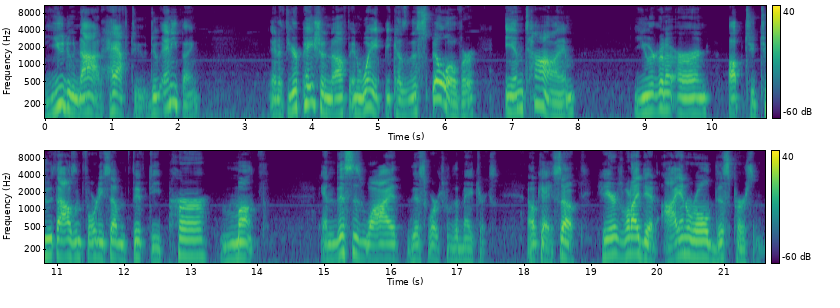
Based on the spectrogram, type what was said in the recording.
you do not have to do anything and if you're patient enough and wait because of this spillover in time, you're going to earn up to 2047.50 per month. And this is why this works with the matrix. Okay, so here's what I did. I enrolled this person.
